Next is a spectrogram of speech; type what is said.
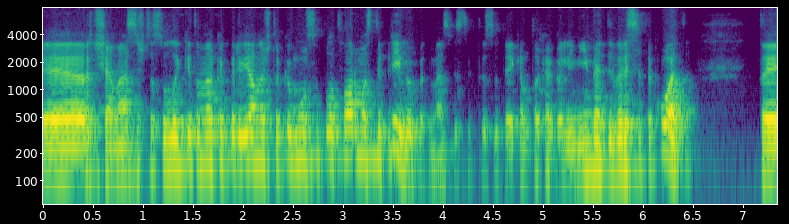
Ir čia mes iš tiesų laikytume kaip ir vieną iš tokių mūsų platformos stiprybių, kad mes vis tik tai suteikiam tokią galimybę diversifikuoti. Tai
